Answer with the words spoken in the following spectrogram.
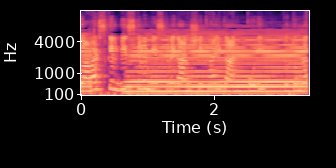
তো আমার স্কেল বি স্কেলে বি স্কেলে গান শেখাই, গান করি। তো তোমরা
